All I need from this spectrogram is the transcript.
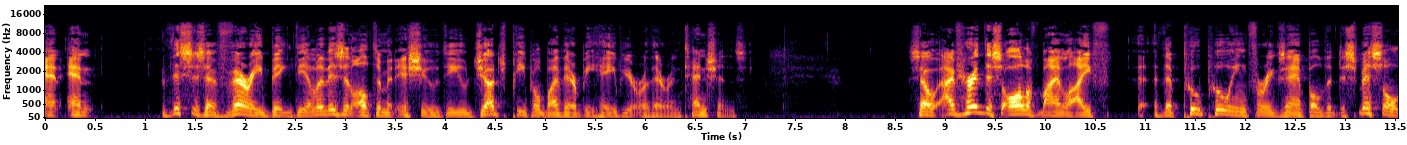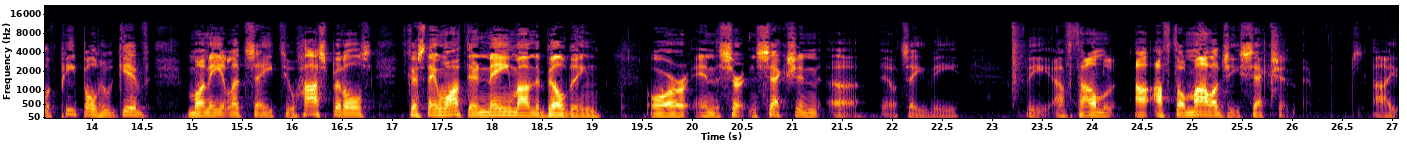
and and this is a very big deal. It is an ultimate issue. Do you judge people by their behavior or their intentions? So I've heard this all of my life. The poo pooing, for example, the dismissal of people who give money, let's say, to hospitals because they want their name on the building or in a certain section, uh, let's say the the uh, ophthalmology section, I,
